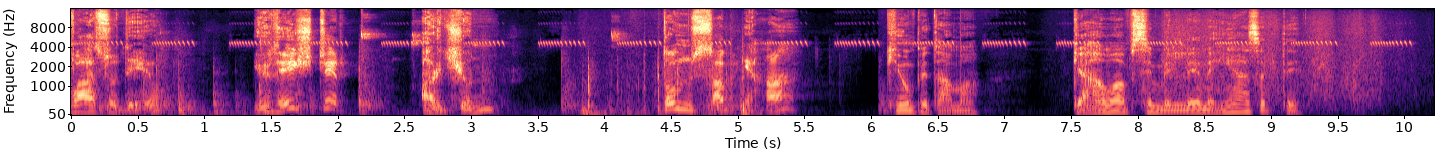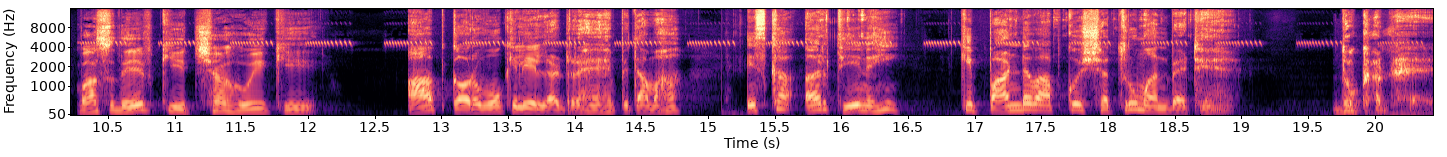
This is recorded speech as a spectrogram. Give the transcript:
वासुदेव युधिष्ठिर अर्जुन तुम सब यहाँ? क्यों पितामह? क्या हम आपसे मिलने नहीं आ सकते? वासुदेव की इच्छा हुई कि आप कौरवों के लिए लड़ रहे हैं पितामह। इसका अर्थ ये नहीं कि पांडव आपको शत्रु मान बैठे हैं। दुखद है।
